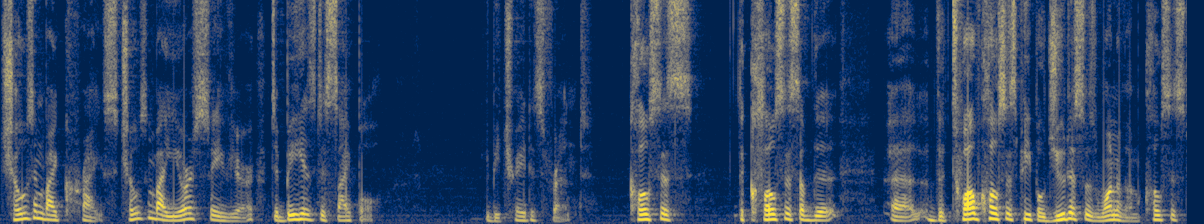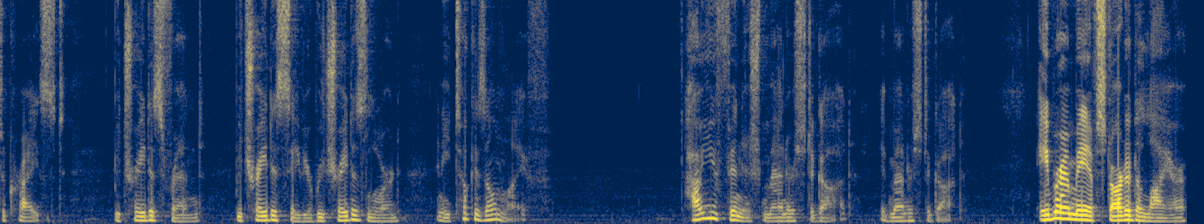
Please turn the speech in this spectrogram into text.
chosen by Christ, chosen by your Savior to be his disciple. He betrayed his friend. Closest, the closest of the, uh, the 12 closest people, Judas was one of them, closest to Christ, betrayed his friend betrayed his Savior, betrayed his Lord, and he took his own life. How you finish matters to God. It matters to God. Abraham may have started a liar,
